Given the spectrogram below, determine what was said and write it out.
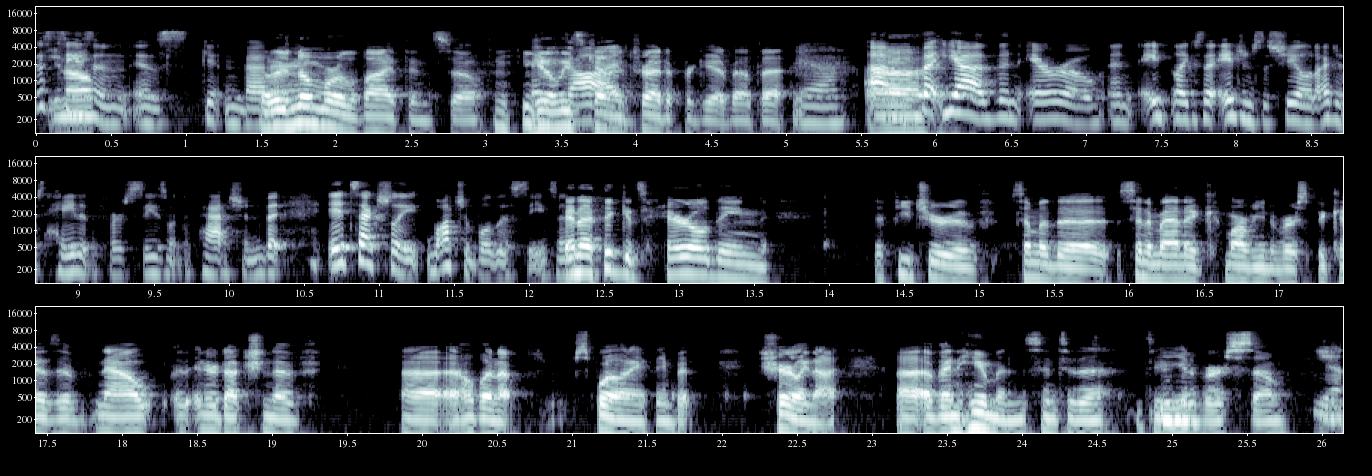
this you know? season is getting better. Well, there's no more Leviathan, so you can at least kind of try to forget about that. Yeah. Um, Uh, but yeah, then Arrow and like I said, Agents of Shield. I just hated the first season with a passion, but it's actually watchable this season. And I think it's heralding the future of some of the cinematic Marvel universe because of now the introduction of uh, I hope I'm not spoiling anything, but surely not uh, of Inhumans into the into the Mhm. universe. So yeah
